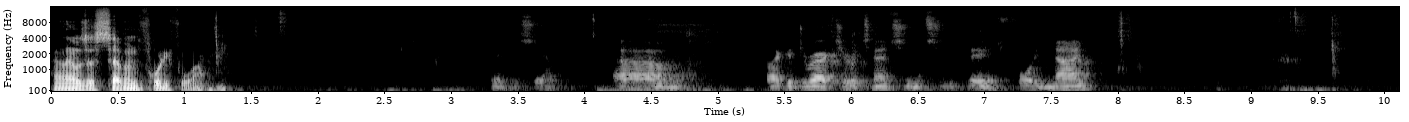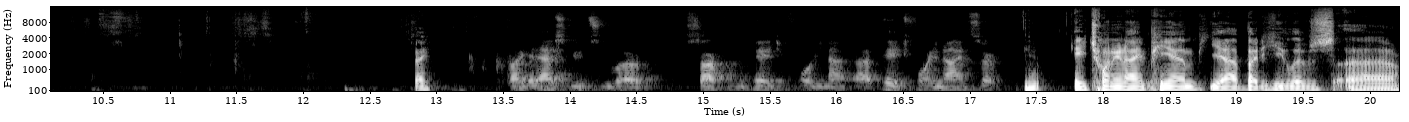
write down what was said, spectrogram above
And that was a 7:44. Thank you, sir. Um, If I could direct your attention to page 49. Okay. if I could ask you to uh, start from the page of 49, uh, page 49, sir. 8:29 p.m. Yeah, but he lives uh,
